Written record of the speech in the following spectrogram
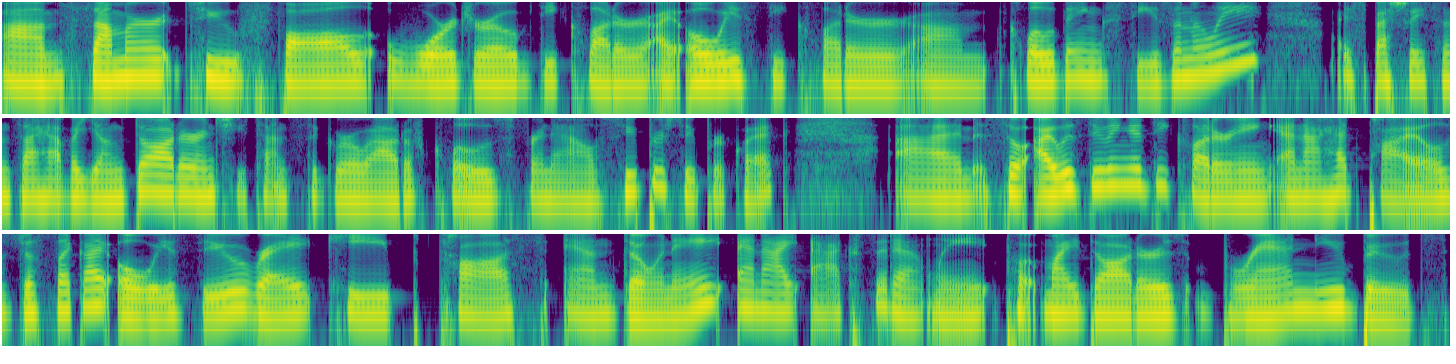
um, summer to fall wardrobe declutter. I always declutter um, clothing seasonally, especially since I have a young daughter and she tends to grow out of clothes for now super, super quick. Um, so I was doing a decluttering and I had piles just like I always do, right? Keep, toss, and donate. And I accidentally put my daughter's brand new boots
